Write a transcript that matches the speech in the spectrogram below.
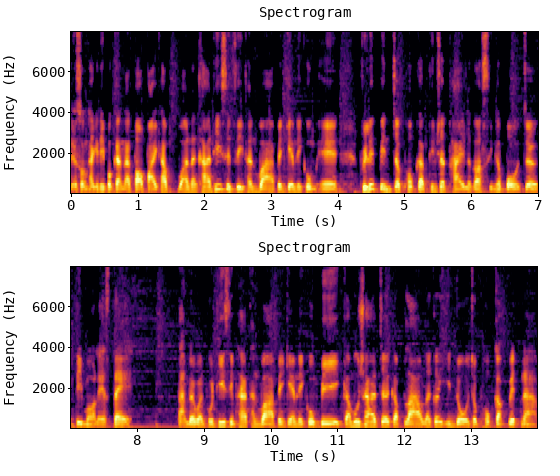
ดี๋ยวส่งท้ายกันที่โปรแกรมนัดต่อไปครับ วันอังคารที่ 14 ธันวาเป็นเกมในกลุ่ม A ฟิลิปปินส์จะพบกับทีมชาติไทย แล้วก็สิงคโปร์เจอติมอร์เลสเต้ตามด้วยวันพุธที่ 15 ธันวาเป็นเกมในกลุ่ม B กัมพูชาเจอกับลาว แล้วก็อินโดจะพบกับเวียดนาม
